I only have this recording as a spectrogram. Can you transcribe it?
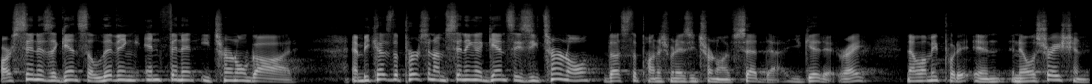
Our sin is against a living, infinite, eternal God. And because the person I'm sinning against is eternal, thus the punishment is eternal. I've said that. You get it, right? Now let me put it in an illustration.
